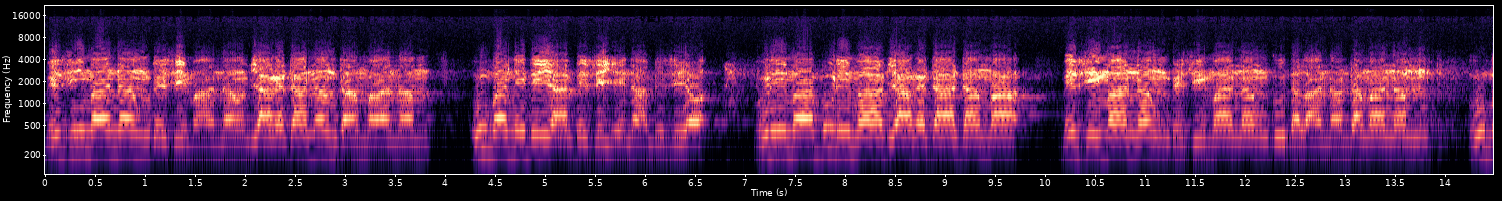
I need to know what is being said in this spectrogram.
ပစ္စည်းမာနံပစ္စည်းမာနံအပြာဂတာနံဓမ္မာနံဥပနိတယပစ္စယေနပစ္စယောပုရိမာပုရိမာအပြာဂတာဓမ္မာပစ္စည်းမာနံပစ္စည်းမာနံကုသလနံဓမ္မာနံဥပ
